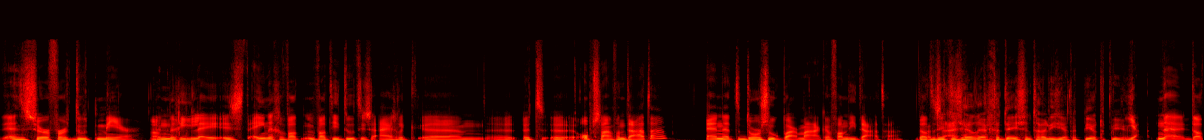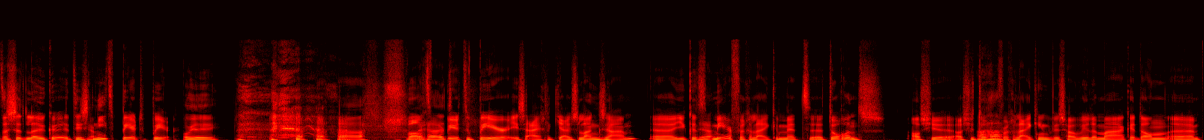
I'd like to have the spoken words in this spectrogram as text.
Een server doet meer. Oh. Een relay is het enige wat, wat die doet, is eigenlijk ehm, het opslaan van data en het doorzoekbaar maken van die data. Dat is dit is heel erg gedecentraliseerd, peer-to-peer. Ja, nee, dat is het leuke. Het is ja. niet peer-to-peer. Oh jee. Want peer-to-peer is eigenlijk juist langzaam. Uh, je kunt ja. het meer vergelijken met uh, torrents. Als je, als je toch Aha. een vergelijking zou willen maken. Dan, uh, en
